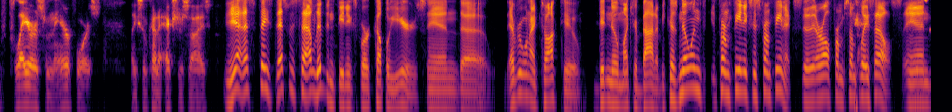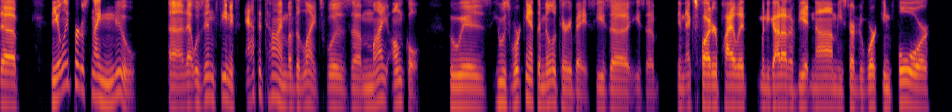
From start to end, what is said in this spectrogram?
flares from the Air Force, like some kind of exercise. Yeah, that's they, that's what I lived in Phoenix for a couple years, and uh, everyone I talked to didn't know much about it because no one from Phoenix is from Phoenix. They're all from someplace else, and uh, the only person I knew uh, that was in Phoenix at the time of the lights was uh, my uncle, who is he was working at the military base. He's a he's a an ex fighter pilot. When he got out of Vietnam, he started working for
